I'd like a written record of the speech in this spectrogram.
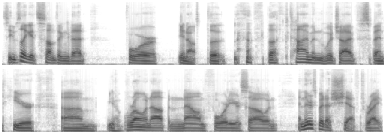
Seems like it's something that for you know the the time in which I've spent here, um, you know, growing up, and now I'm 40 or so, and and there's been a shift, right?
